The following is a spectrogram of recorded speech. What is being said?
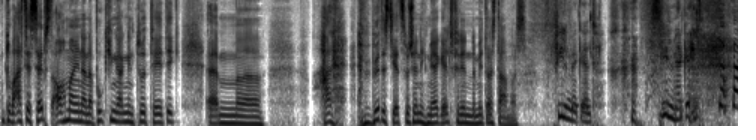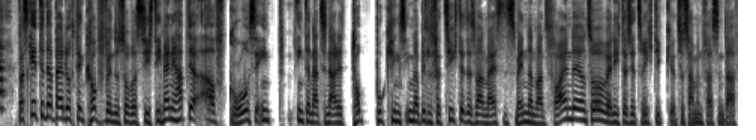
du warst ja selbst auch mal in einer Booking-Agentur tätig. Ähm, du würdest jetzt wahrscheinlich mehr Geld verdienen damit als damals. Viel mehr Geld. Viel mehr Geld. Was geht dir dabei durch den Kopf, wenn du sowas siehst? Ich meine, ihr habt ja auf große internationale Top-Bookings immer ein bisschen verzichtet. Das waren meistens, wenn, dann waren es Freunde und so, wenn ich das jetzt richtig zusammenfassen darf.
